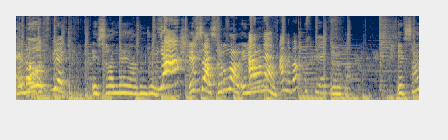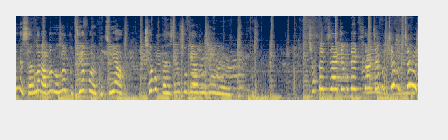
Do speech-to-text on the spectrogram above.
Birazcık Efsane'ye yardımcı olayım. Efsa sarılar Ela'nın. Anne bak bisküvit. Evet. Efsane sarılar ablan onları kutuya koy kutuya. Çabuk ben sana çok yardımcı oluyorum. Çabuk Efsa çabuk Efsa çabuk çabuk çabuk.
